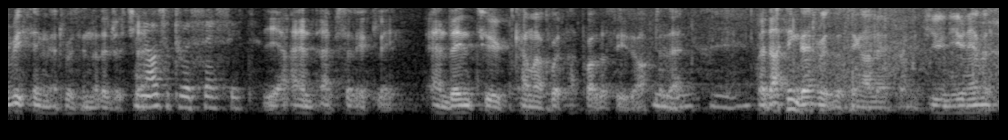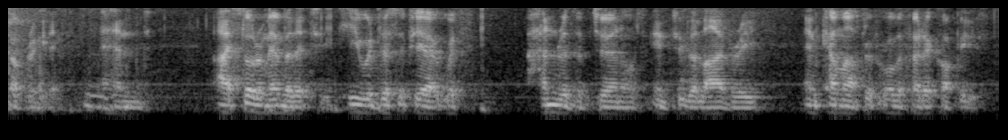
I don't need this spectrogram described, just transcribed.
everything that was in the literature. And also to assess it. Yeah, and absolutely. And then to come up with hypotheses after Mm-hmm. that. But I think that was the thing I learned from it. You, you never stop reading. Mm. And I still remember that he would disappear with hundreds of journals into the library and come out with all the photocopies.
